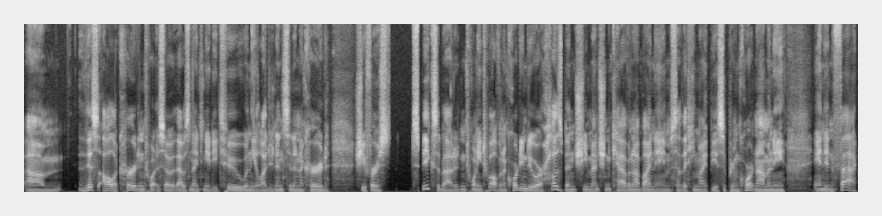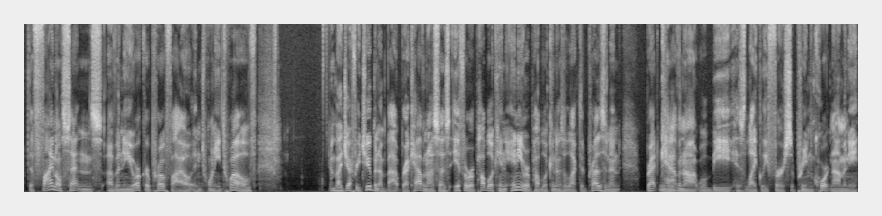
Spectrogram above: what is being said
Um, this all occurred in 20, so that was 1982 when the alleged incident occurred. She first speaks about it in 2012. And according to her husband, she mentioned Kavanaugh by name, so that he might be a Supreme Court nominee. And in fact, the final sentence of a New Yorker profile in 2012 by Jeffrey Toobin about Brett Kavanaugh says if a Republican, any Republican, is elected president, Brett mm-hmm. Kavanaugh will be his likely first Supreme Court nominee.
